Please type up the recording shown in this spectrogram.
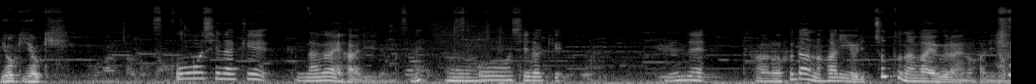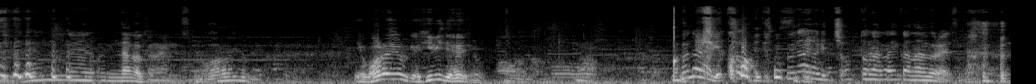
よきよき。少しだけ長い針入れますね。少しだけ。全然あの普段の針よりちょっと長いぐらいの針なんで全然長くないんですよ。笑いよねいや笑いよるけど響いてないでしょ。まあ。普段よりちょ普段よりちょっと長いかなぐらいですね。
